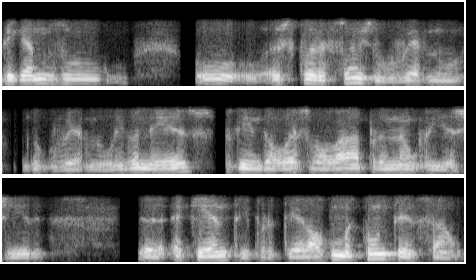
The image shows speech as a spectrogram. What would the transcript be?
digamos, o, o, as declarações do governo, do governo libanês pedindo ao Hezbollah para não reagir a quente e para ter alguma contenção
